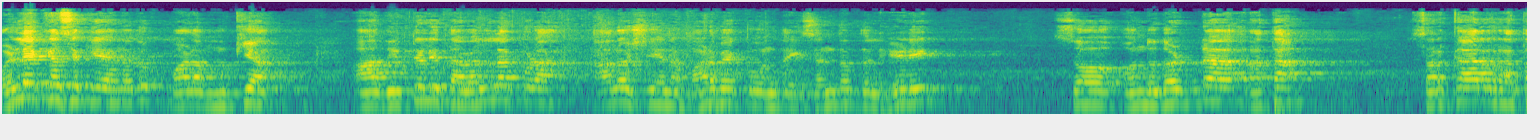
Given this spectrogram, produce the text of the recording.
ಒಳ್ಳೆ ಕೆಲಸಕ್ಕೆ ಅನ್ನೋದು ಬಹಳ ಮುಖ್ಯ. ಆ ನಿಟ್ಟಿನಲ್ಲಿ ತಾವೆಲ್ಲ ಕೂಡ ಆಲೋಚನೆಯನ್ನ ಮಾಡಬೇಕು ಅಂತ ಈ ಸಂದರ್ಭದಲ್ಲಿ ಹೇಳಿ. ಸೊ, ಒಂದು ದೊಡ್ಡ ರಥ, ಸರ್ಕಾರ ರಥ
